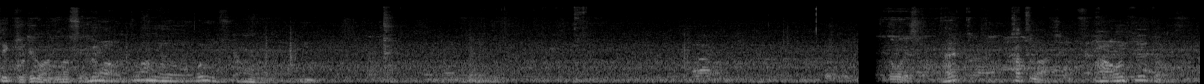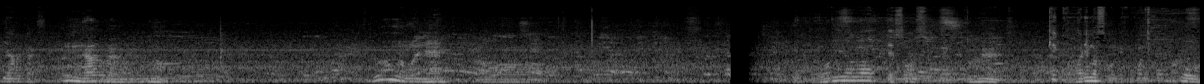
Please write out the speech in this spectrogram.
結構量ありますよでもご飯も多いですよどうですかえカツの味あ美味しいですよ柔らかいですうん。なるほどご飯が多いねボリュームあってそうですよねうん。結構張りますもん。ねここにこうそうそう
